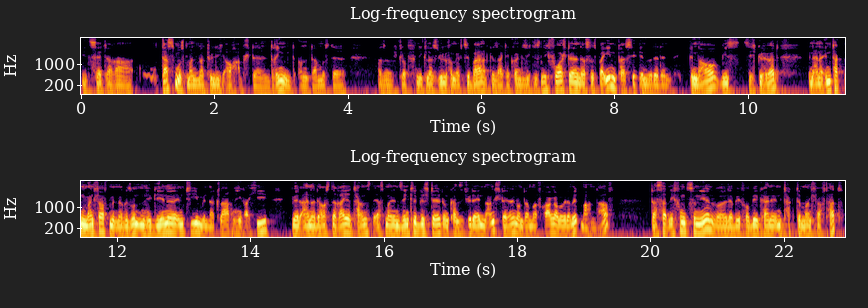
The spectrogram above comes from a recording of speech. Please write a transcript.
etc. Das muss man natürlich auch abstellen, dringend. Und da muss der, also ich glaube, Niklas Süle vom FC Bayern hat gesagt, er könnte sich das nicht vorstellen, dass das bei Ihnen passieren würde. Denn genau, wie es sich gehört, in einer intakten Mannschaft mit einer gesunden Hygiene im Team, mit einer klaren Hierarchie, wird einer, der aus der Reihe tanzt, erstmal in den Senkel gestellt und kann sich wieder hinten anstellen und dann mal fragen, ob er wieder mitmachen darf. Das hat nicht funktioniert, weil der BVB keine intakte Mannschaft hat.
